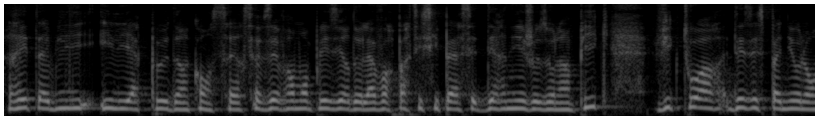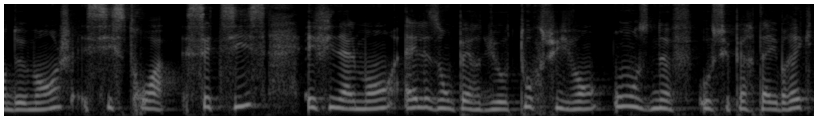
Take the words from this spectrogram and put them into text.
rétablie il y a peu d'un cancer. Ça faisait vraiment plaisir de l'avoir participé à ces derniers Jeux Olympiques. Victoire des Espagnols en deux manches, 6-3, 7-6. Et finalement, elles ont perdu au tour suivant 11-9 au super tie-break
